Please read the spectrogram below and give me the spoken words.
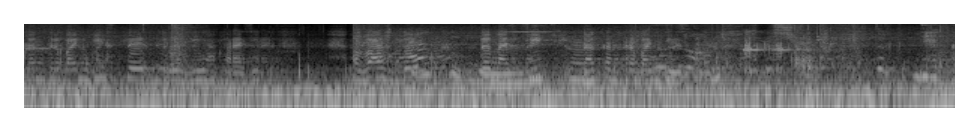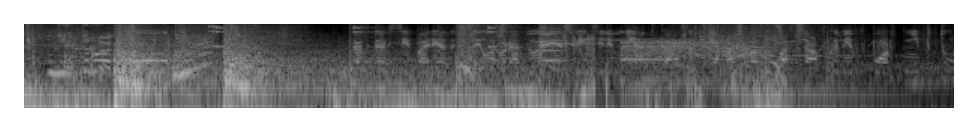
Контрабандисты – друзья паразитов. Ваш долг – доносить на контрабандистов. Детка, не трогай! Когда все порядочные лаборатории ответили мне отказом, я пошла за поставками в порт Нептун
